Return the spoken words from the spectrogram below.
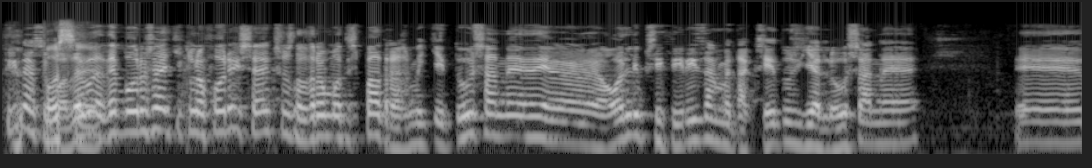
Τι να σου Πώς, πω, δεν, ε; δεν μπορούσα να κυκλοφορήσω έξω στον δρόμο της Πάτρας. Με κοιτούσαν, όλοι ψιθυρίζαν μεταξύ τους, γελούσαν. Ε,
